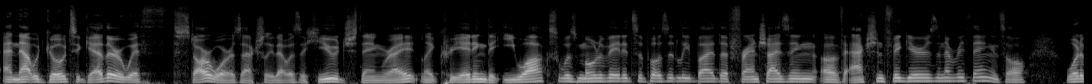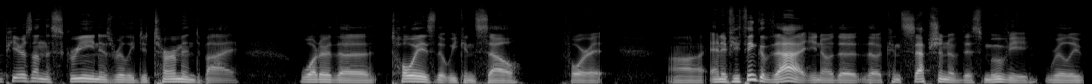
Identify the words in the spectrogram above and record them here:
And that would go together with Star Wars, actually. That was a huge thing, right? Like creating the Ewoks was motivated supposedly by the franchising of action figures and everything. It's all what appears on the screen is really determined by what are the toys that we can sell for it. Uh, and if you think of that, you know, the the conception of this movie really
